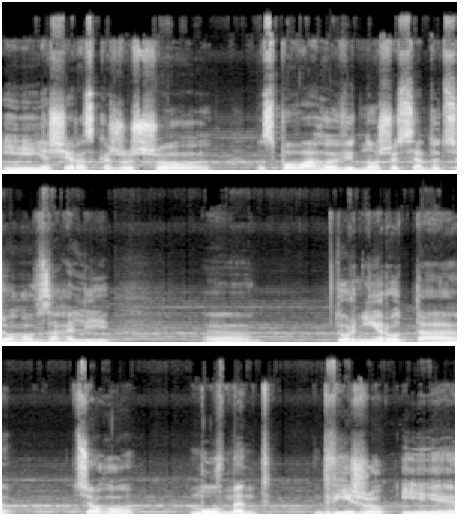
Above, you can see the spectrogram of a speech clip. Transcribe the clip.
І я ще раз кажу, що з повагою відношуся до цього взагалі е, турніру та цього мувмент, двіжу. І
